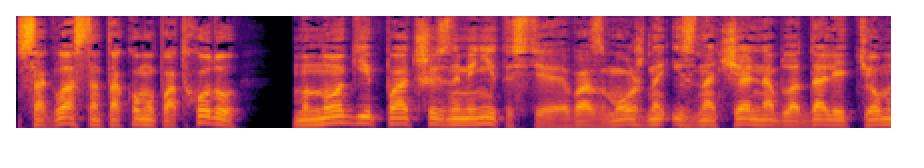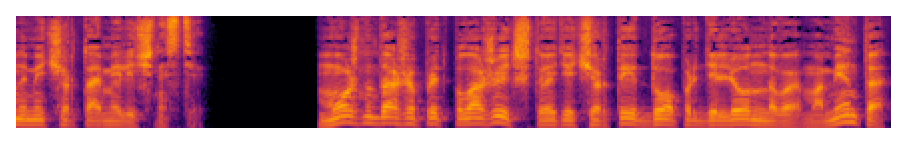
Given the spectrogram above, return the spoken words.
Согласно такому подходу, многие падшие знаменитости, возможно, изначально обладали темными чертами личности. Можно даже предположить, что эти черты до определенного момента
